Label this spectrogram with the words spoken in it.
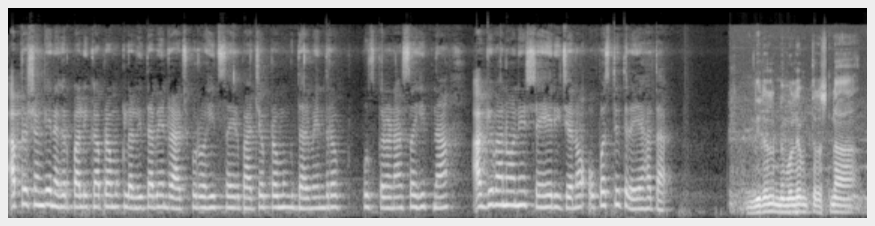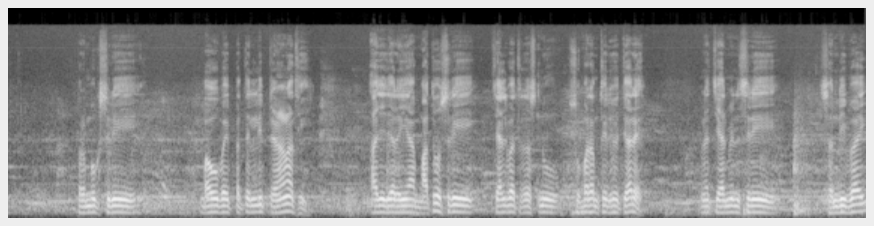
આ પ્રસંગે નગરપાલિકા પ્રમુખ લલિતાબેન રાજપુરોહિત, શહેર ભાજપ પ્રમુખ ધર્મેન્દ્ર પુષ્કરણા સહિતના આગેવાનો અને શહેરીજનો ઉપસ્થિત રહ્યા હતા. નિરલ મેમોરિયમ ટ્રસ્ટના પ્રમુખ શ્રી બાબુભાઈ પટેલની પ્રેરણાથી આજે જ્યારે અહીંયા માતોશ્રી ચેરિટેબલ ટ્રસ્ટનું શુભારંભ થઈ રહ્યો ત્યારે અને ચેરમેન શ્રી સંદીપભાઈ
